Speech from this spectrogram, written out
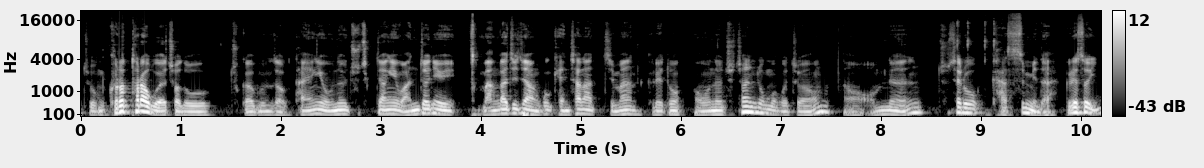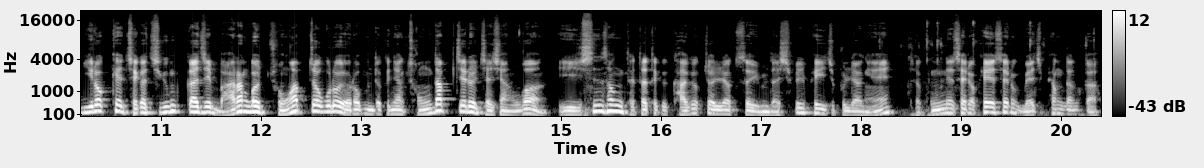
좀 그렇더라고요. 저도 주가 분석. 다행히 오늘 주식장이 완전히 망가지지 않고 괜찮았지만 그래도 오늘 추천 종목은 좀 어, 없는 추세로 갔습니다. 그래서 이렇게 제가 지금까지 말한 걸 종합적으로 여러분들 그냥 정답지를 제시한 건 이 신성 데타테크 가격 전략서입니다. 11페이지 분량에 자, 국내 세력, 해외 세력 매집 평단가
